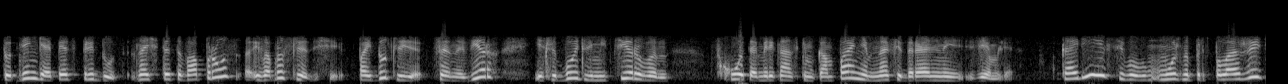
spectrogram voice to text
то деньги опять придут. Значит, это вопрос, и вопрос следующий. Пойдут ли цены вверх, если будет лимитирован вход американским компаниям на федеральные земли. Скорее всего, можно предположить,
